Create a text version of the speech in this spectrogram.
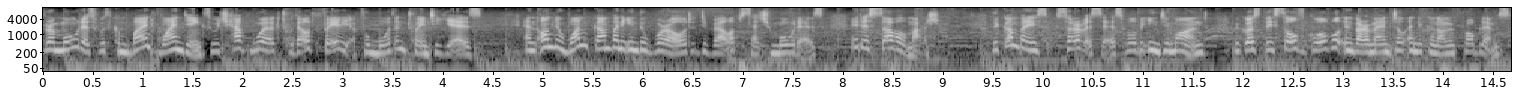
There are motors with combined windings which have worked without failure for more than 20 years. And only one company in the world develops such motors. It is Sovelmash. The company's services will be in demand because they solve global environmental and economic problems.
